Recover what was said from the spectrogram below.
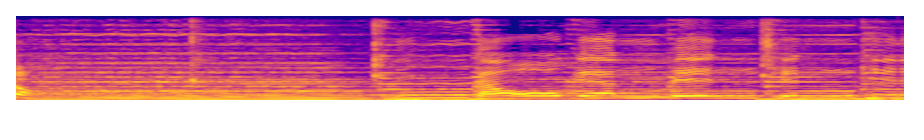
cậu cầu kiên bên chín thiên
